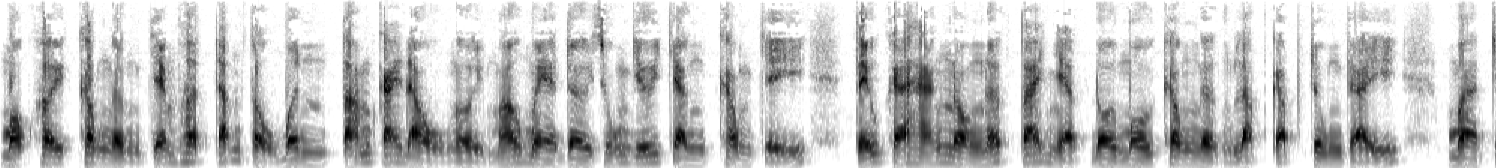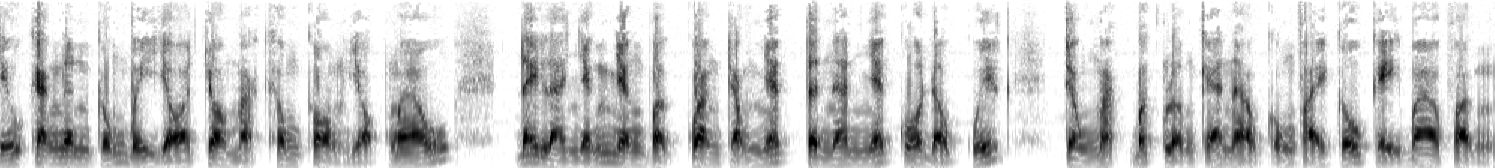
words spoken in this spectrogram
một hơi không ngừng chém hết đám tù binh, tám cái đầu người máu me rơi xuống dưới chân không chỉ, tiểu khả hãn non nớt tái nhợt đôi môi không ngừng lập cặp trung rẩy, mà Triệu Khang Ninh cũng bị dọa cho mặt không còn giọt máu. Đây là những nhân vật quan trọng nhất, tinh anh nhất của độc quyết, trong mắt bất luận kẻ nào cũng phải cố kỵ ba phần,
